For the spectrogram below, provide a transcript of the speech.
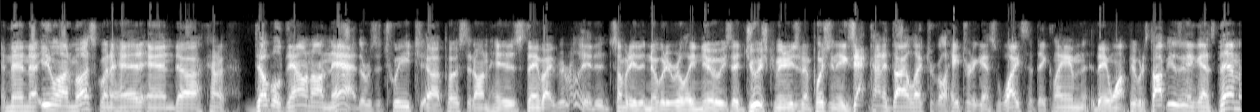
and then uh, Elon Musk went ahead and uh, kind of doubled down on that. There was a tweet uh, posted on his thing by really somebody that nobody really knew. He said Jewish communities have been pushing the exact kind of dialectical hatred against whites that they claim they want people to stop using against them.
